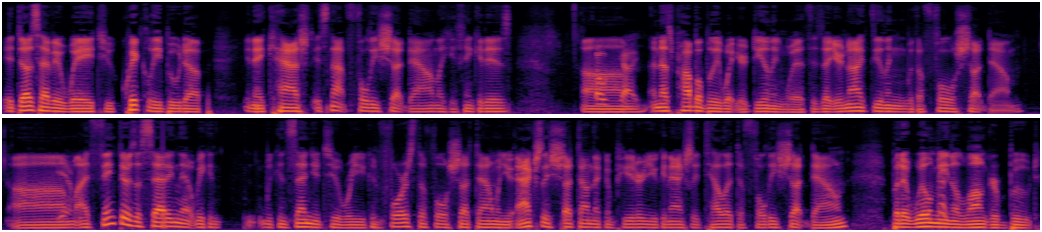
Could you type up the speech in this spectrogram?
it does have a way to quickly boot up in a cached. It's not fully shut down like you think it is. Um, okay. And that's probably what you're dealing with is that you're not dealing with a full shutdown. Um, yeah. I think there's a setting that we can we can send you to where you can force the full shutdown. When you actually shut down the computer, you can actually tell it to fully shut down, but it will mean a longer boot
